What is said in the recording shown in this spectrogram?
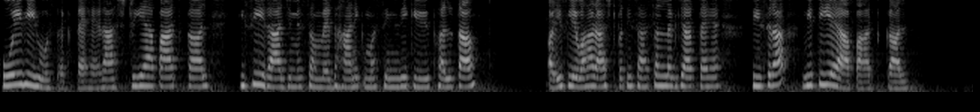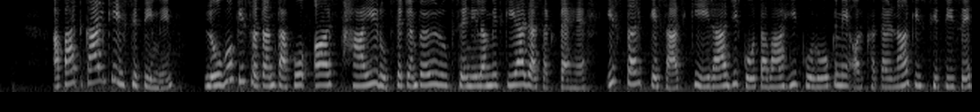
कोई भी हो सकता है। राष्ट्रीय आपातकाल, किसी राज्य में संवैधानिक मशीनरी की विफलता और इसलिए वहाँ राष्ट्रपति शासन लग जाता है। तीसरा, वित्तीय आपातकाल। आपातकाल की स्थिति में लोगों की स्वतंत्रता को अस्थायी रूप से टेम्पररी रूप से निलंबित किया जा सकता है। इस तर्क के साथ कि राज्य को तबाही को रोकने और खतरनाक स्थिति से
